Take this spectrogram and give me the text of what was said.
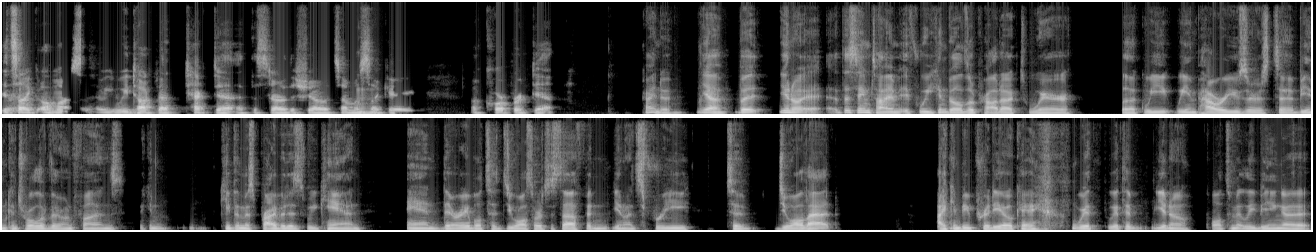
It's like almost we talked about tech debt at the start of the show. It's almost mm-hmm. like a a corporate debt. Kind of, yeah. But you know, at the same time, if we can build a product where look, we we empower users to be in control of their own funds, we can keep them as private as we can and they're able to do all sorts of stuff and you know it's free to do all that i can be pretty okay with with it you know ultimately being a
